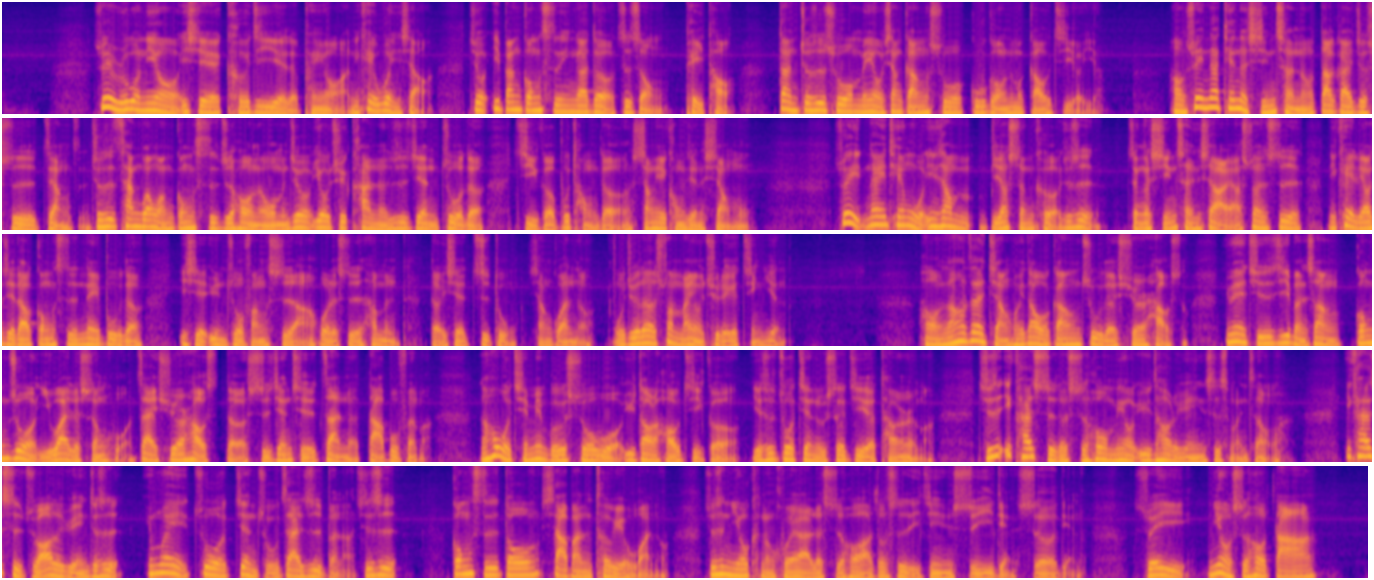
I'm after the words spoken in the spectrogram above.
所以如果你有一些科技业的朋友啊，你可以问一下，就一般公司应该都有这种配套，但就是说没有像刚刚说 Google 那么高级而已。哦，所以那天的行程呢，大概就是这样子。就是参观完公司之后呢，我们就又去看了日建做的几个不同的商业空间的项目。所以那一天我印象比较深刻，就是整个行程下来啊，算是你可以了解到公司内部的一些运作方式啊，或者是他们的一些制度相关的，我觉得算蛮有趣的一个经验。好，然后再讲回到我刚刚住的 share house，因为其实基本上工作以外的生活在 share house 的时间其实占了大部分嘛。然后我前面不是说我遇到了好几个也是做建筑设计的台湾人嘛？其实一开始的时候没有遇到的原因是什么？你知道吗？一开始主要的原因就是因为做建筑在日本啊，其实公司都下班的特别晚哦，就是你有可能回来的时候啊，都是已经十一点、十二点了。所以你有时候搭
